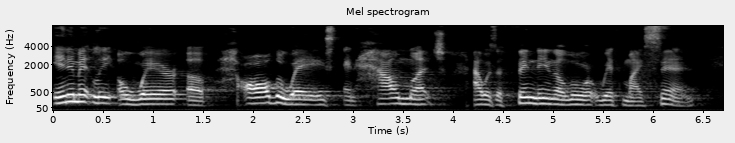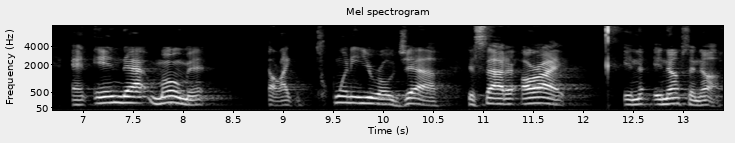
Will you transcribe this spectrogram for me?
intimately aware of all the ways and how much I was offending the Lord with my sin. And in that moment, like 20 year old Jeff decided, all right, en- enough's enough.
